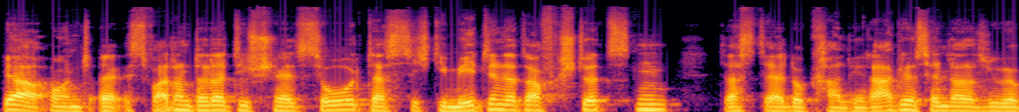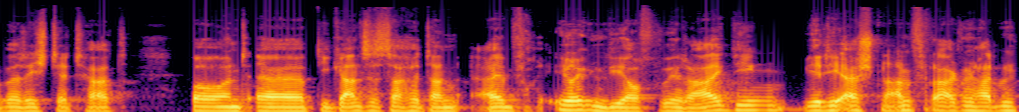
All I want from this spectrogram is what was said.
Ja, und äh, es war dann relativ schnell so, dass sich die Medien darauf stürzten, dass der lokale Radiosender darüber berichtet hat, und äh, die ganze Sache dann einfach irgendwie auf viral ging. Wir die ersten Anfragen hatten,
